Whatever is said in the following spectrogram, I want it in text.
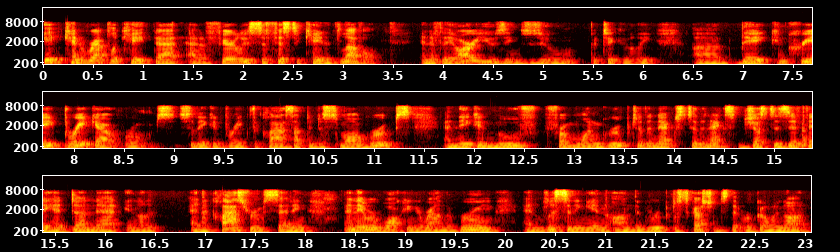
it can replicate that at a fairly sophisticated level. And if they are using Zoom, particularly, uh, they can create breakout rooms. So they could break the class up into small groups and they can move from one group to the next to the next, just as if they had done that in a, in a classroom setting and they were walking around the room and listening in on the group discussions that were going on.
